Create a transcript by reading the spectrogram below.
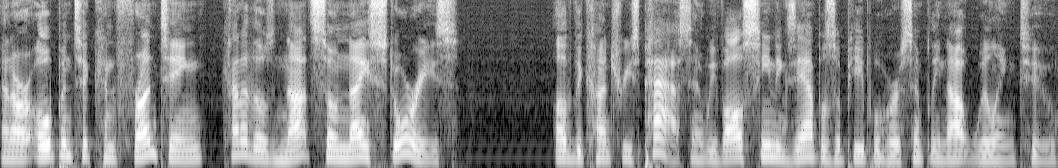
and are open to confronting kind of those not so nice stories of the country's past. And we've all seen examples of people who are simply not willing to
